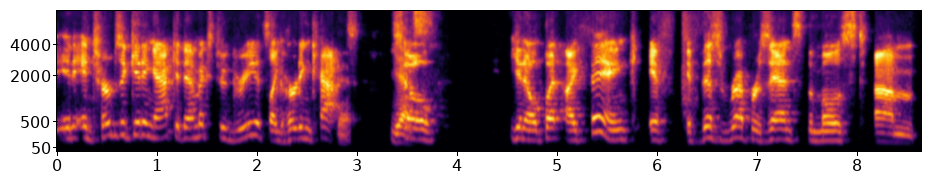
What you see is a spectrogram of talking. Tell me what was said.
in, in terms of getting academics to agree it's like herding cats Yes. so, you know, but I think if if this represents the most um,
